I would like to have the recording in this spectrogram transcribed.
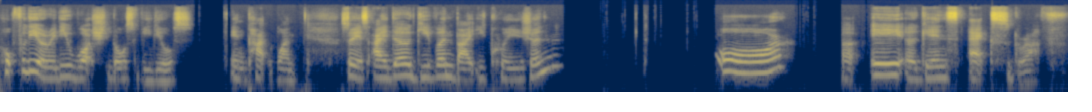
hopefully already watch those videos in part one. So it's either given by equation or a A against X graph.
